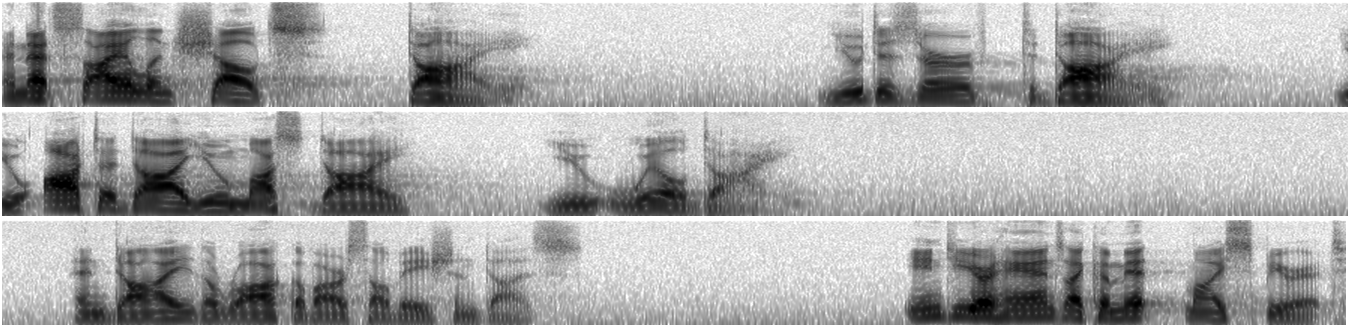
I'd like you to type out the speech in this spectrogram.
And that silence shouts, Die. You deserve to die. You ought to die. You must die. You will die. And die the rock of our salvation does. Into your hands I commit my spirit.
